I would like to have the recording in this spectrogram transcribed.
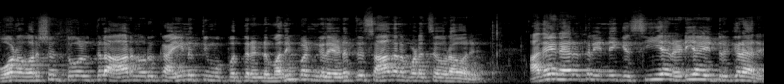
போன வருஷம் டுவெல்த்தில் ஆறுநூறுக்கு ஐநூத்தி முப்பத்தி ரெண்டு மதிப்பெண்களை எடுத்து சாதனை படைச்சவர் அவரு. அதே நேரத்தில் இன்னைக்கு சிஏ ரெடி ஆகிட்டு இருக்கிறாரு.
